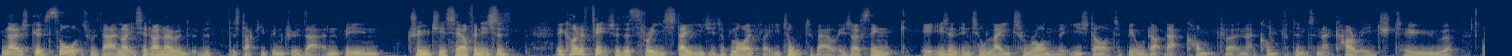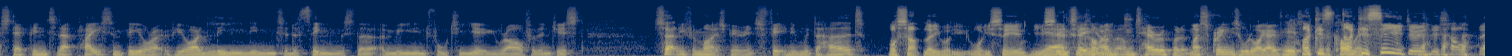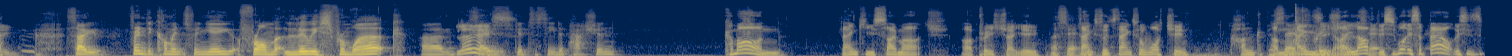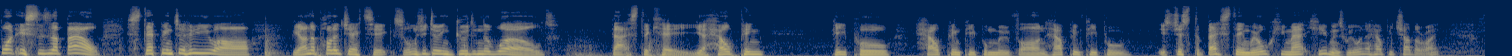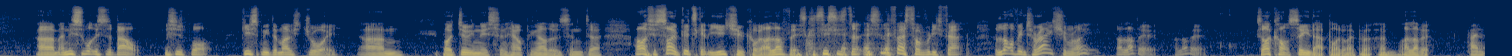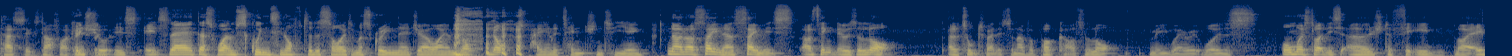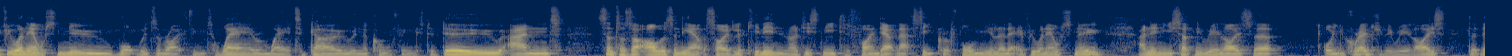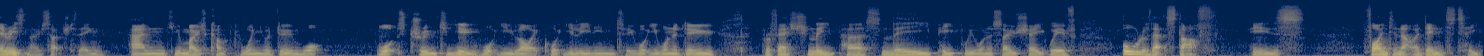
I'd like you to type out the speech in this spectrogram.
no, it's good thoughts with that. And like you said, I know the, the stuff you've been through that and being true to yourself. And it's just, it kind of fits with the three stages of life, like you talked about. Is I think it isn't until later on that you start to build up that comfort and that confidence and that courage to step into that place and be all right with you are and lean into the things that are meaningful to you rather than just certainly from my experience fitting in with the herd What's up, Lee? What you what you seeing? You yeah, seeing I'm, comments? I'm, I'm terrible at my screen's all the way over here. So I, can, I can see you doing this whole thing. So, friendly comments from you from Lewis from work. Um, Lewis. saying it's good to see the passion. Come on. Thank you so much. I appreciate you. That's it. Thanks for thanks for watching. Hundred percent. Amazing. I love this. Is what it's about. This is what this is about. Step into who you are. Be unapologetic. So long as you're doing good in the world, that's the key. You're helping people, helping people move on, helping people. It's just the best thing. We're all huma- humans. We want to help each other, right? Um, and this is what this is about. This is what gives me the most joy um, by doing this and helping others. And uh, oh, it's so good to get the YouTube call. I love this because this is the this is the first time I've really felt a lot of interaction. Right? I love it. I love it. Because I can't see that, by the way, but um, I love it. Fantastic stuff. I can assure it's it's there. That's why I'm squinting off to the side of my screen there, Joe. I am not not paying attention to you. No, no, I was saying that same. It's I think there was a lot. I talked about this on other podcasts. A lot me where it was almost like this urge to fit in. Like everyone else knew what was the right thing to wear and where to go and the cool things to do. And sometimes I, I was on the outside looking in, and I just needed to find out that secret formula that everyone else knew. And then you suddenly realise that, or you gradually realise that there is no such thing, and you're most comfortable when you're doing what what's true to you, what you like, what you lean into, what you want to do professionally, personally, people you want to associate with. All of that stuff is finding that identity.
